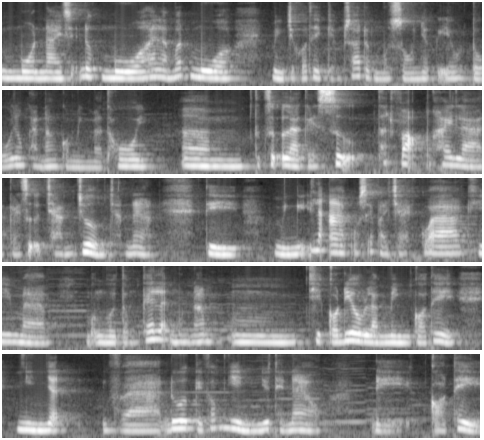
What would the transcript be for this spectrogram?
mùa này sẽ được mùa hay là mất mùa. Mình chỉ có thể kiểm soát được một số những cái yếu tố trong khả năng của mình mà thôi. Um, thực sự là cái sự thất vọng hay là cái sự chán trường chán nản thì mình nghĩ là ai cũng sẽ phải trải qua khi mà mọi người tổng kết lại một năm. Um, chỉ có điều là mình có thể nhìn nhận và đưa cái góc nhìn như thế nào để có thể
